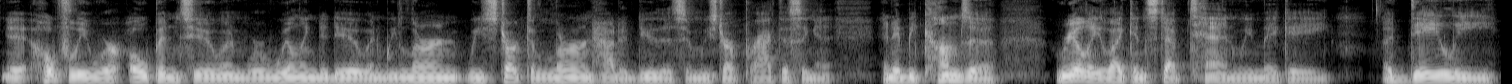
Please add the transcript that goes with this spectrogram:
it, hopefully we're open to and we're willing to do. And we learn we start to learn how to do this and we start practicing it. And it becomes a really like in step 10 we make a a daily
